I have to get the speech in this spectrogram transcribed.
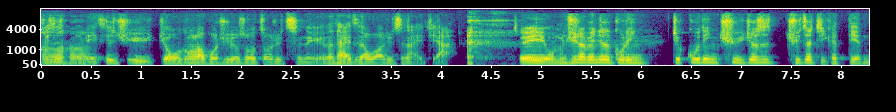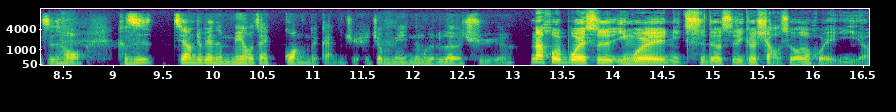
就是每次去，就我跟我老婆去就说走去吃那个，那她也知道我要去吃哪一家，所以我们去那边就是固定就固定去，就是去这几个点之后，可是这样就变成没有在逛的感觉，就没那么个乐趣了。那会不会是因为你吃的是一个小时候的回忆啊？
